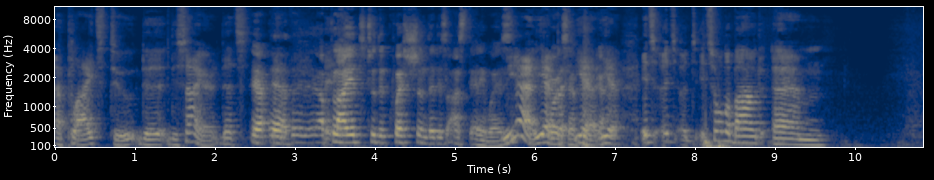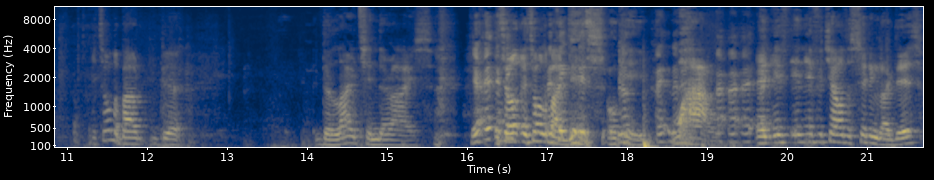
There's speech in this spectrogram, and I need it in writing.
apply it to the desire. That's Yeah, yeah. Apply it to the question that is asked, anyways. yeah, yeah, for example, yeah, yeah. yeah, It's it's it's all about um, it's all about the the lights in their eyes. Yeah, I- It's all it's all about this. is- okay, no, I- no, wow. And if and if a child is sitting like this,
